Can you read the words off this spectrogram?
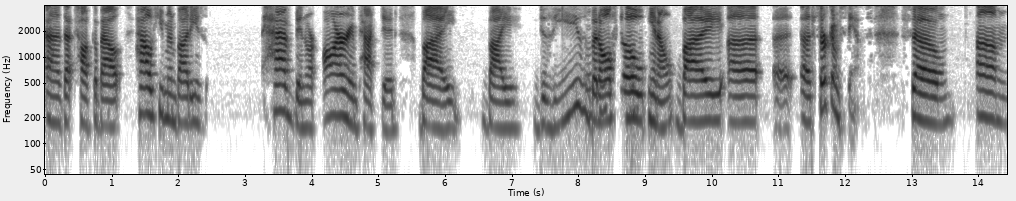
uh, that talk about how human bodies have been or are impacted by by disease, mm-hmm. but also, you know, by uh, a, a circumstance. So, um,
